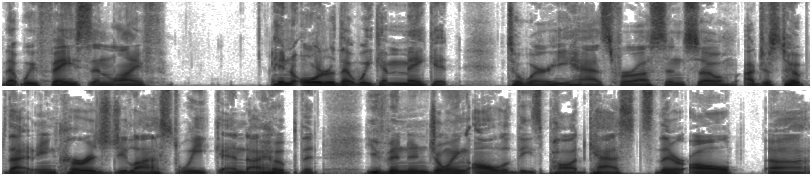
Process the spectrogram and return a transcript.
that we face in life in order that we can make it to where he has for us. And so I just hope that encouraged you last week. And I hope that you've been enjoying all of these podcasts. They're all, uh,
